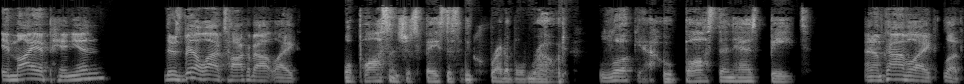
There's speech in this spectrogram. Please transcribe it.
in my opinion, there's been a lot of talk about like, well, Boston's just faced this incredible road. Look at who Boston has beat. And I'm kind of like, look,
